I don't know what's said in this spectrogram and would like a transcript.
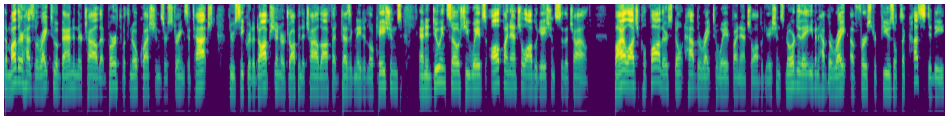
The mother has the right to abandon their child at birth with no questions or strings attached through secret adoption or dropping the child off at designated locations. And in doing so, she waives all financial obligations to the child. Biological fathers don't have the right to waive financial obligations, nor do they even have the right of first refusal to custody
